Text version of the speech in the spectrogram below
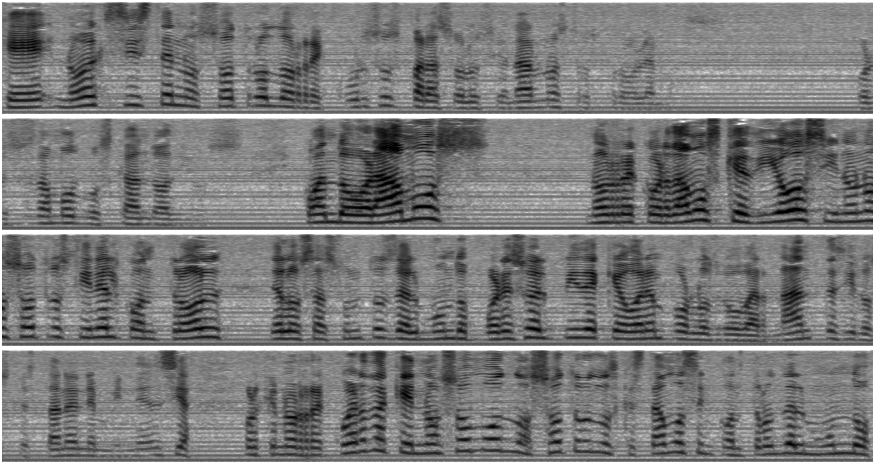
que no existen en nosotros los recursos para solucionar nuestros problemas. Por eso estamos buscando a Dios. Cuando oramos, nos recordamos que Dios y no nosotros tiene el control de los asuntos del mundo. Por eso Él pide que oren por los gobernantes y los que están en eminencia. Porque nos recuerda que no somos nosotros los que estamos en control del mundo.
